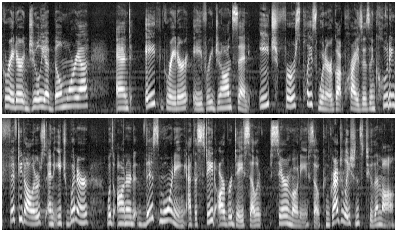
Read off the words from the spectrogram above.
grader Julia Bilimoria, and eighth grader Avery Johnson. Each first place winner got prizes, including $50, and each winner was honored this morning at the State Arbor Day ceremony. So congratulations to them all.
